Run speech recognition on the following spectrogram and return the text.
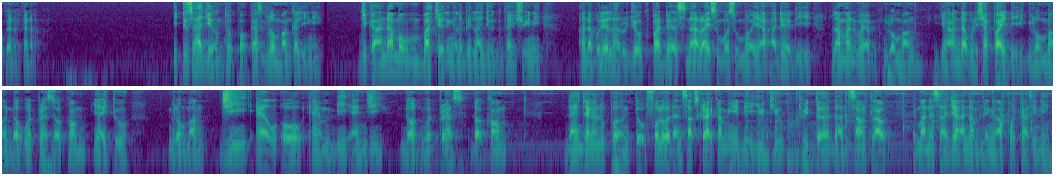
kanak-kanak. Itu sahaja untuk podcast gelombang kali ini. Jika anda mahu membaca dengan lebih lanjut tentang isu ini, anda bolehlah rujuk kepada senarai sumber-sumber yang ada di laman web Gelombang yang anda boleh capai di gelombang.wordpress.com iaitu gelombang g l o m b n g.wordpress.com dan jangan lupa untuk follow dan subscribe kami di YouTube, Twitter dan SoundCloud di mana sahaja anda mendengar podcast ini.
